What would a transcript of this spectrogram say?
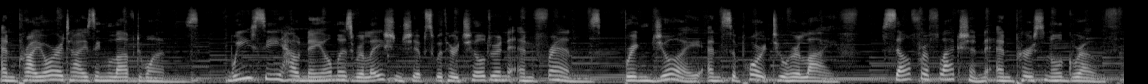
and prioritizing loved ones. We see how Naoma's relationships with her children and friends bring joy and support to her life self reflection, and personal growth.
